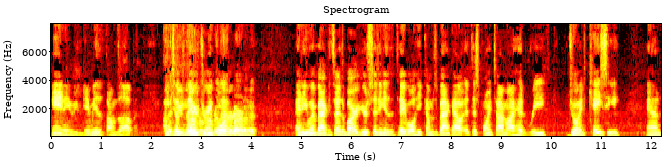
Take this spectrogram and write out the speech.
me, and he gave me the thumbs up. He I took their drink order. part of it. and he went back inside the bar. You're sitting at the table. He comes back out. At this point in time, I had rejoined Casey and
